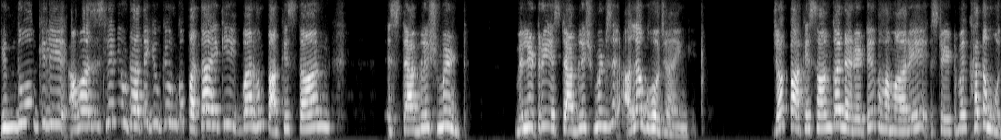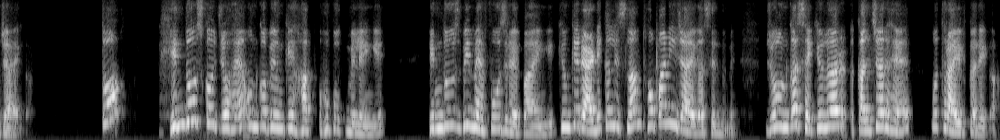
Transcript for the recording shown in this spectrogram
हिंदुओं के लिए आवाज़ इसलिए नहीं उठाते क्योंकि उनको पता है कि एक बार हम पाकिस्तान एस्टेब्लिशमेंट मिलिट्री एस्टेब्लिशमेंट से अलग हो जाएँगे। जब पाकिस्तान का नैरेटिव हमारे स्टेट में खत्म हो जाएगा तो हिंदूज को जो है उनको भी उनके हक हुकूक मिलेंगे। हिंदूज भी महफूज रह पाएँगे क्योंकि रेडिकल इस्लाम थोपा नहीं जाएगा सिंध में। जो उनका सेक्युलर कल्चर है, वो थ्राइव करेगा।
